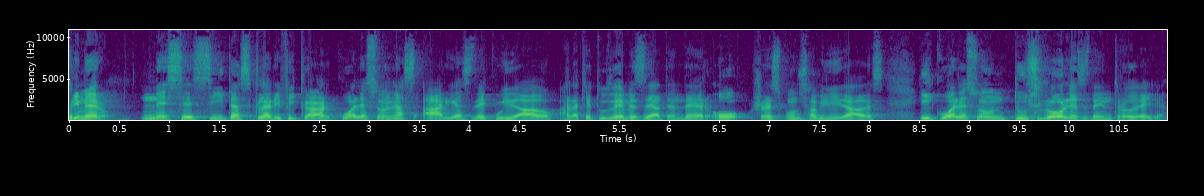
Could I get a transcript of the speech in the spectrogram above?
Primero, necesitas clarificar cuáles son las áreas de cuidado a las que tú debes de atender o responsabilidades y cuáles son tus roles dentro de ella.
